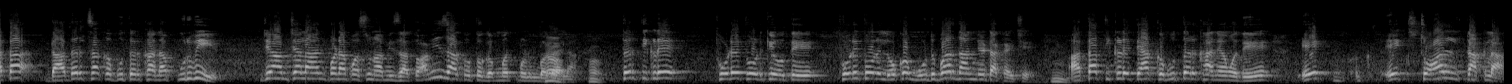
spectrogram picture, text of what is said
आता दादरचा कबूतरखाना पूर्वी जे आमच्या लहानपणापासून आम्ही जातो आम्ही जात होतो गंमत म्हणून बघायला हो. तर तिकडे थोडे थोडके होते थोडे थोडे लोक मुठभर धान्य टाकायचे. आता तिकडे त्या कबूतर खाण्यामध्ये एक एक स्टॉल टाकला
